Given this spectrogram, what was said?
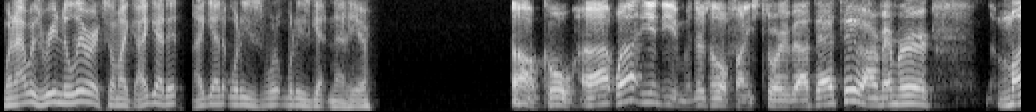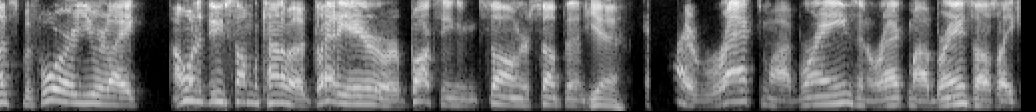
When I was reading the lyrics, I'm like, I get it, I get it. What he's what, what he's getting at here. Oh, cool. Uh, well, you, you, there's a little funny story about that too. I remember months before you were like, "I want to do some kind of a gladiator or boxing song or something." Yeah, I racked my brains and racked my brains. I was like,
